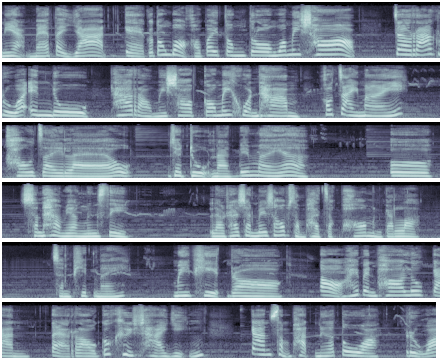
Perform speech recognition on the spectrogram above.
เนี่ย แม้แต่ญาติ แกก็ต้องบอกเขาไปตรงๆว่าไม่ชอบ จะรักหรือว่าเอ็นดู ถ้าเราไม่ชอบก็ไม่ควรทำเข้าใจไหม เข้าใจแล้ว อย่าดุนักได้ไหมอะเออ ฉันถามอย่างหนึ่งสิ แล้วถ้าฉันไม่ชอบสัมผัสจากพ่อเหมือนกันล่ะ ฉันผิดไหม ไม่ผิดหรอก ต่อให้เป็นพ่อลูกกัน แต่เราก็คือชายหญิง การสัมผัสเนื้อตัว หรือว่า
